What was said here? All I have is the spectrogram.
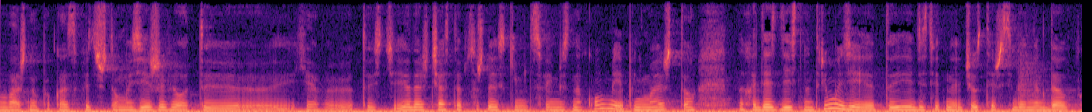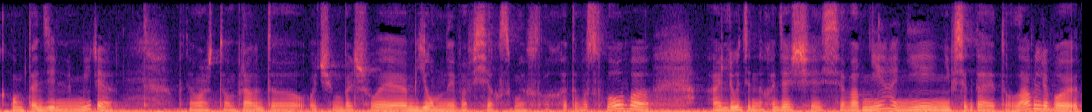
важно показывать, что музей живет. И я, то есть я даже часто обсуждаю с какими-то своими знакомыми и понимаю, что находясь здесь внутри музея, ты действительно чувствуешь себя иногда в каком-то отдельном мире, потому что он, правда, очень большой и объемный во всех смыслах этого слова. А люди, находящиеся вовне, они не всегда это улавливают.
